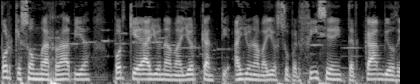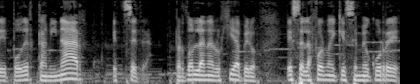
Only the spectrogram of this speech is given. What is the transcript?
porque son más rápidas, porque hay una mayor hay una mayor superficie de intercambio, de poder caminar, etcétera. Perdón la analogía, pero esa es la forma en que se me ocurre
